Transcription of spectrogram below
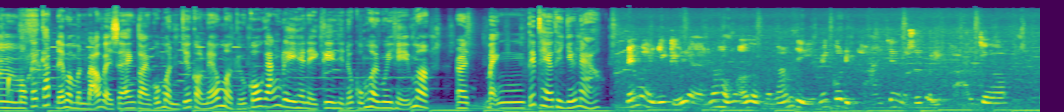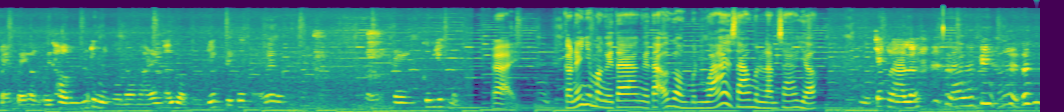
ừ, một cái cách để mà mình bảo vệ sự an toàn của mình chứ còn nếu mà kiểu cố gắng đi hay này kia thì nó cũng hơi nguy hiểm ha. Rồi bạn tiếp theo thì như thế nào? Nếu mà như kiểu là nó không ở gần mình lắm thì nếu có điện thoại chứ mình sẽ gọi điện thoại cho bạn bè hoặc người thân. Nói chung là người nào mà đang ở gần mình nhất để có thể đang cứu giúp mình. Rồi. Còn nếu như mà người ta người ta ở gần mình quá thì sao? Mình làm sao vậy? Chắc là là là, là cái rồi tính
